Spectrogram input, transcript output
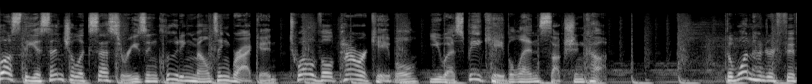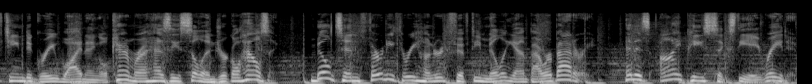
plus the essential accessories including mounting bracket, 12-volt power cable, USB cable, and suction cup. The 115-degree wide-angle camera has a cylindrical housing, built-in 3350 mAh battery, and is IP68 rated,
